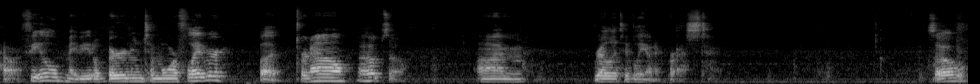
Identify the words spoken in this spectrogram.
how I feel. Maybe it'll burn into more flavor, but for now, I hope so. I'm relatively unimpressed. So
